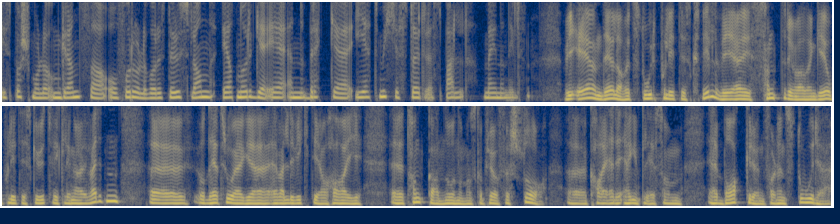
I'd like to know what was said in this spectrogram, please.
i spørsmålet om grenser og forholdet vårt til Russland, er at Norge er en brekke i et mye større spill, mener Nilsen. Vi er en del av et storpolitisk spill. Vi er i sentrum av den geopolitiske utviklinga i verden. Eh, og det tror jeg er veldig viktig å ha i eh, tankene nå når man skal prøve å forstå eh, hva er det egentlig som er bakgrunnen for den store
